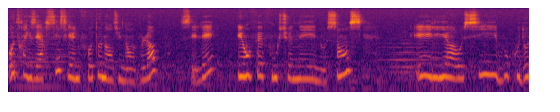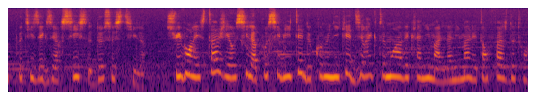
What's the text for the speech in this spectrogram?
Autre exercice, il y a une photo dans une enveloppe scellée et on fait fonctionner nos sens et il y a aussi beaucoup d'autres petits exercices de ce style. Suivant les stages, il y a aussi la possibilité de communiquer directement avec l'animal. L'animal est en face de toi.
